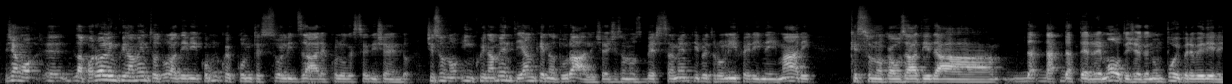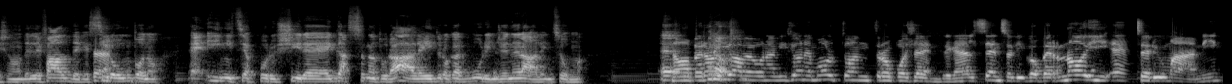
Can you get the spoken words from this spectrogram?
diciamo, eh, la parola inquinamento tu la devi comunque contestualizzare a quello che stai dicendo. Ci sono inquinamenti anche naturali, cioè ci sono sversamenti petroliferi nei mari che sono causati da, da- da- da terremoti, cioè che non puoi prevedere, ci sono delle falde che si Certo. rompono e inizia a fuoriuscire gas naturale, idrocarburi in generale, insomma. Eh, No, però, io avevo una visione molto antropocentrica, nel senso dico per noi esseri umani,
